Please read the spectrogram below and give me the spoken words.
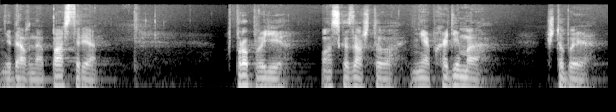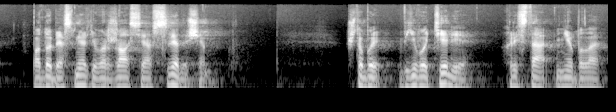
недавно пастыря, проповеди он сказал, что необходимо, чтобы подобие смерти выражался в следующем, чтобы в его теле Христа не было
